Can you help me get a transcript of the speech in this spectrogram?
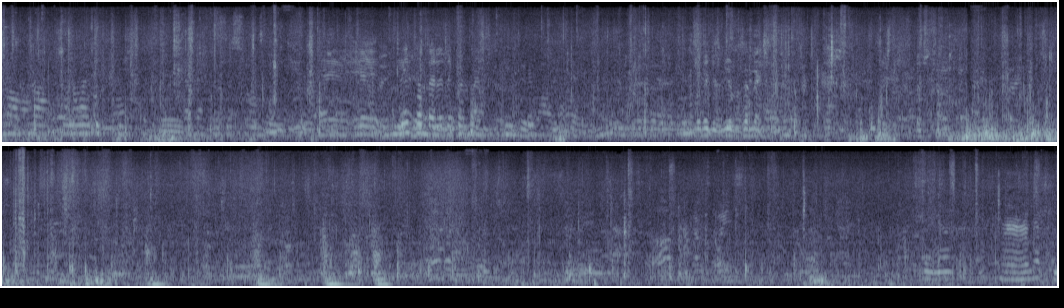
Não, já não é daqui. É, é, nem tão da da câmara. Vou ter que fazer next. なく。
